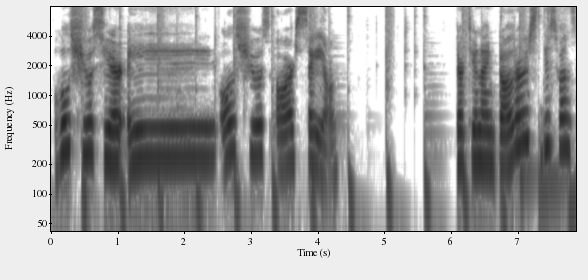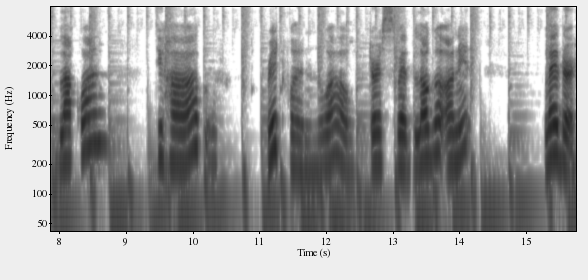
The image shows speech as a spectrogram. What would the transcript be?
all shoes here a all shoes are sale. $39 this one's black one. You have red one wow there's red logo on it. Leather.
